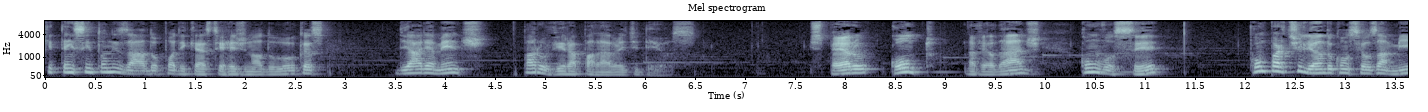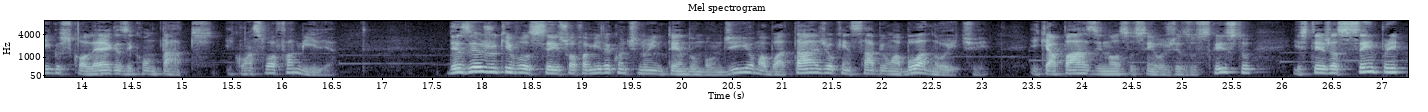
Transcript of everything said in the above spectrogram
que tem sintonizado o podcast Reginaldo Lucas diariamente para ouvir a palavra de Deus. Espero, conto, na verdade, com você compartilhando com seus amigos, colegas e contatos e com a sua família. Desejo que você e sua família continuem tendo um bom dia, uma boa tarde ou, quem sabe, uma boa noite. E que a paz de nosso Senhor Jesus Cristo esteja sempre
